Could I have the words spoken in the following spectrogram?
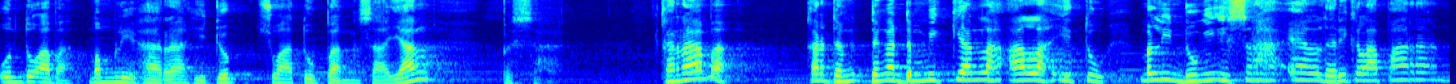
Untuk apa? Memelihara hidup suatu bangsa yang besar. Karena apa? Karena dengan demikianlah Allah itu melindungi Israel dari kelaparan.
